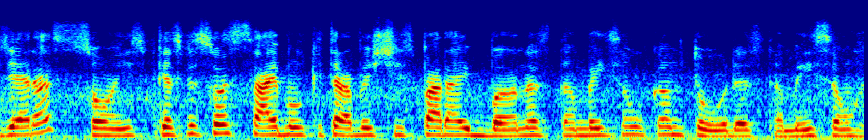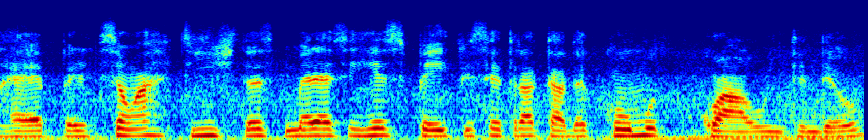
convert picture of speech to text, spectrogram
gerações, que as pessoas saibam que travestis paraibanas também são cantoras, também são rappers, são artistas merecem respeito e ser tratada como qual, entendeu?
